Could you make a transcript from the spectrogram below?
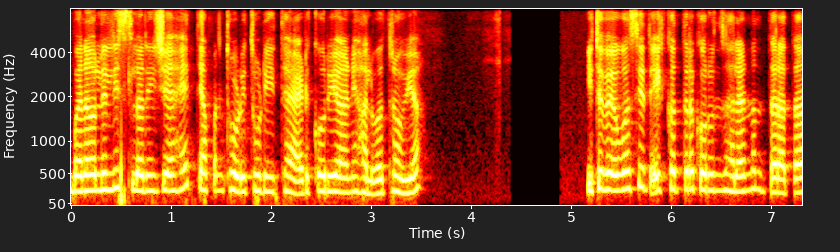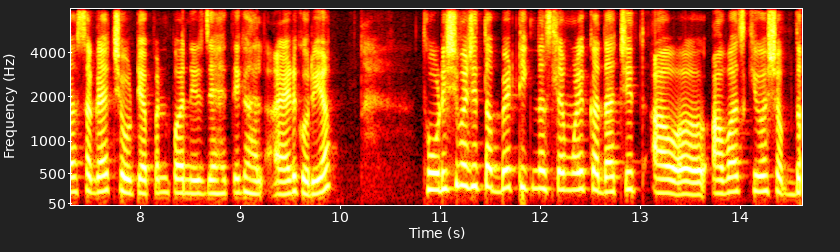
बनवलेली स्लरी जी आहे ती आपण थोडी थोडी इथे ॲड करूया आणि हलवत राहूया. इथे व्यवस्थित एकत्र करून झाल्यानंतर आता सगळ्यात शेवटी आपण पनीर जे आहे ते घाल ॲड करूया. थोडीशी माझी तब्येत ठीक नसल्यामुळे कदाचित आव- आवाज किंवा शब्द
